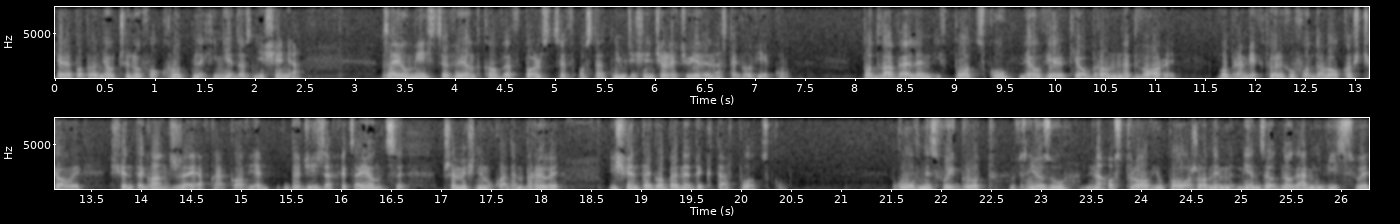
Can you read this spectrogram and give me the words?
wiele popełniał czynów okrutnych i nie do zniesienia, zajął miejsce wyjątkowe w Polsce w ostatnim dziesięcioleciu XI wieku. Pod Wawelem i w Płocku miał wielkie obronne dwory, w obrębie których ufundował kościoły świętego Andrzeja w Krakowie, do dziś zachwycający przemyślnym układem bryły, i świętego Benedykta w Płocku. Główny swój gród wzniósł na ostrowiu położonym między odnogami Wisły,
